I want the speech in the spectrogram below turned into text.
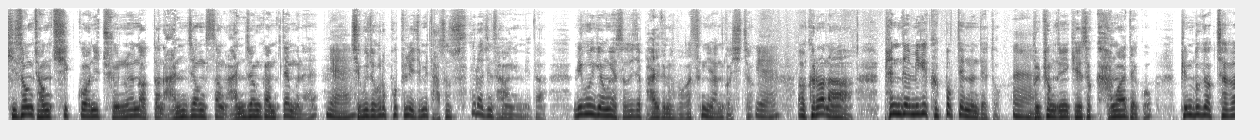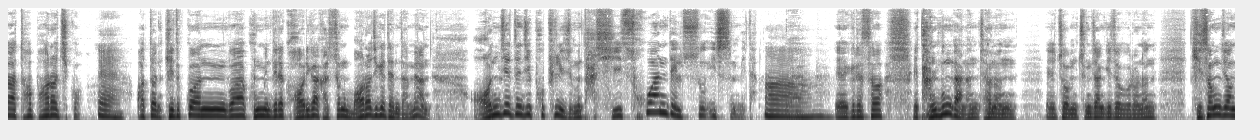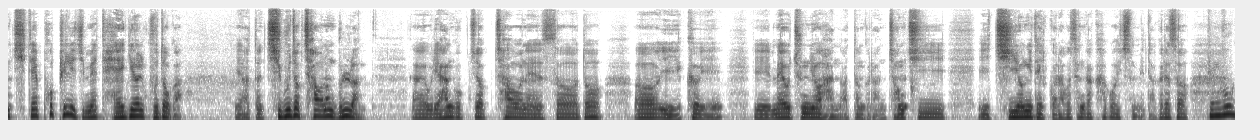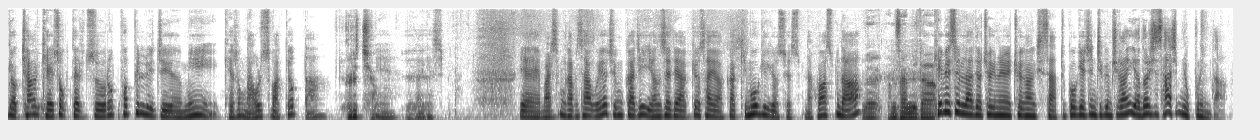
기성 정치권이 주는 어떤 안정성, 안정감 때문에 예. 지구적으로 포퓰리즘이 다소 수그러진 상황입니다. 미국의 경우에서도 이제 바이든 후보가 승리한 것이죠. 예. 어, 그러나 팬데믹이 극복됐는데도 예. 불평등이 계속 강화되고 빈부격차가 더 벌어지고 예. 어떤 기득권과 국민들의 거리가 갈수록 멀어지게 된다면 언제든지 포퓰리즘은 다시 소환될 수 있습니다. 아. 예, 그래서 당분간은 저는 좀 중장기적으로는 기성정치 대 포퓰리즘의 대결 구도가 예, 어떤 지구적 차원은 물론 어, 우리 한국적 차원에서도 어, 이, 그, 이, 매우 중요한 어떤 그런 정치 이 지형이 될 거라고 생각하고 있습니다. 그래서 빈부 격차가 계속될수록 포퓰리즘이 계속 나올 수밖에 없다. 그렇죠. 예, 알겠습니다. 예, 말씀 감사하고요. 지금까지 연세대학교 사회학과 김호기 교수였습니다. 고맙습니다. 네, 감사합니다. KBS 라디오 최근의 최강 시사 듣고 계신 지금 시간이 8시 46분입니다.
